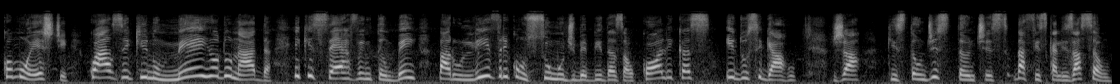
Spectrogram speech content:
como este, quase que no meio do nada, e que servem também para o livre consumo de bebidas alcoólicas e do cigarro, já que estão distantes da fiscalização.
